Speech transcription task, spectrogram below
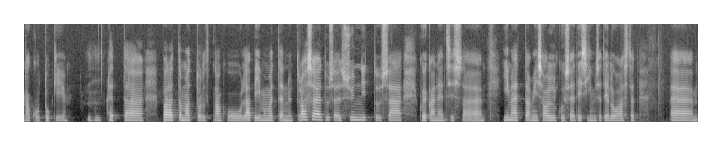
nagu tugi Mm -hmm. et äh, paratamatult nagu läbi, ma mõtlen nüüd raseduse, sünnituse, kui ka need siis äh, imetamisalgused, esimesed eluaastad äh,.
